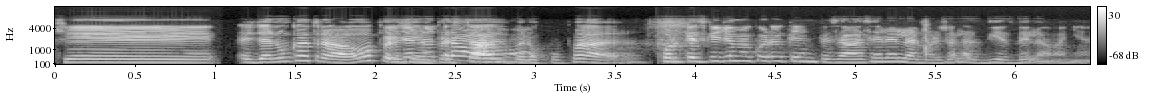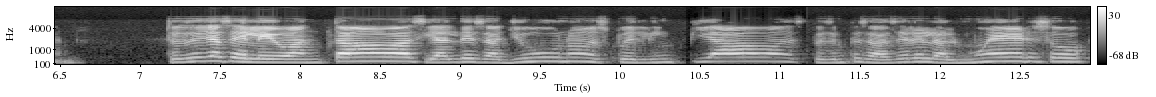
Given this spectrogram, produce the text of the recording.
que... Ella nunca trabajó, pero Ella no siempre estaba súper ocupada. Porque es que yo me acuerdo que empezaba a hacer el almuerzo a las 10 de la mañana. Entonces ella se levantaba, hacía el desayuno, después limpiaba, después empezaba a hacer el almuerzo,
